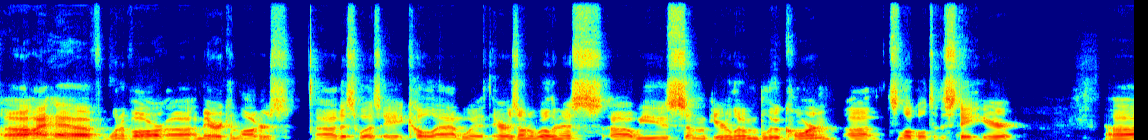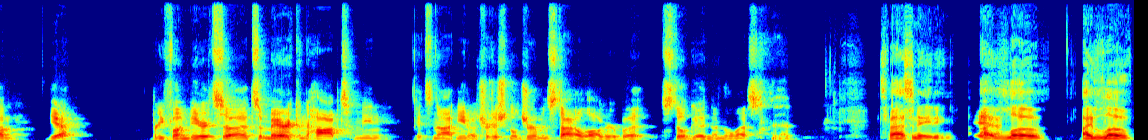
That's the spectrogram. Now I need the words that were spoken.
Uh, I have one of our uh, American lagers. Uh, this was a collab with Arizona Wilderness. Uh, we used some heirloom blue corn. Uh, it's local to the state here. Um, yeah, pretty fun beer. It's uh, it's American hopped. I mean, it's not you know traditional German style lager, but still good nonetheless. It's fascinating. Yeah. I love I love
